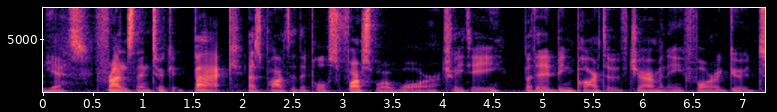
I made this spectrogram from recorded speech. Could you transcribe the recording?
Yes. France then took it back as part of the post First World War treaty. But it had been part of Germany for a good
